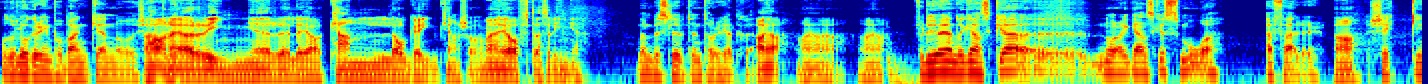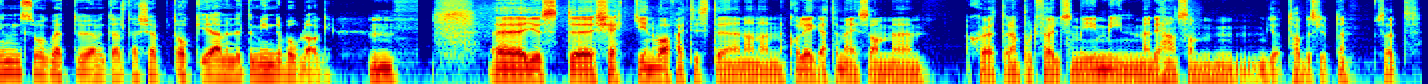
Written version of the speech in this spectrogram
Och då loggar du in på banken och köper Jaha, när jag ringer eller jag kan logga in kanske. Men jag oftast ringer. Men besluten tar du helt själv. Ja, ja, ja, ja, ja, ja. För du gör ju ändå ganska, några ganska små affärer. ja. Check-in såg vi att du eventuellt har köpt och även lite mindre bolag. Mm. Eh, Just eh, check-in var faktiskt en annan kollega till mig som eh, sköter en portfölj som är min men det är han som mm, tar besluten. Så att,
